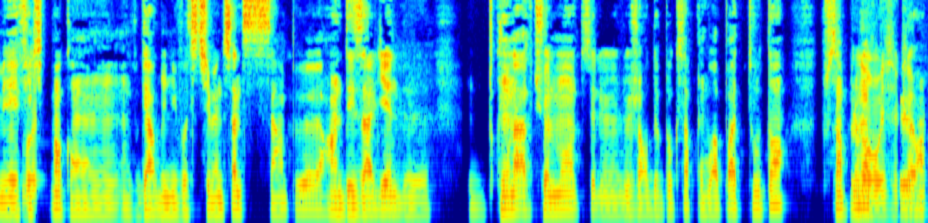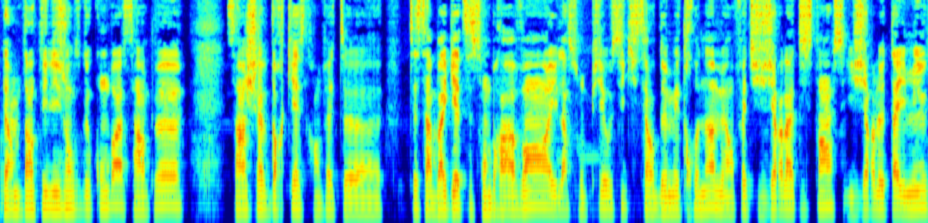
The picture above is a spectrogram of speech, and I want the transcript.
Mais effectivement, quand on regarde le niveau de Stevenson, c'est un peu un des aliens de, qu'on a actuellement, tu sais, le, le genre de boxeur qu'on voit pas tout le temps, tout simplement. en termes d'intelligence de combat, c'est un peu, c'est un chef d'orchestre en fait. Euh, tu sais, sa baguette, c'est son bras avant, il a son pied aussi qui sert de métronome, et en fait, il gère la distance, il gère le timing.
